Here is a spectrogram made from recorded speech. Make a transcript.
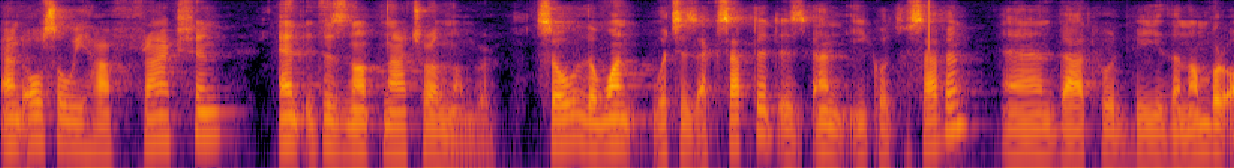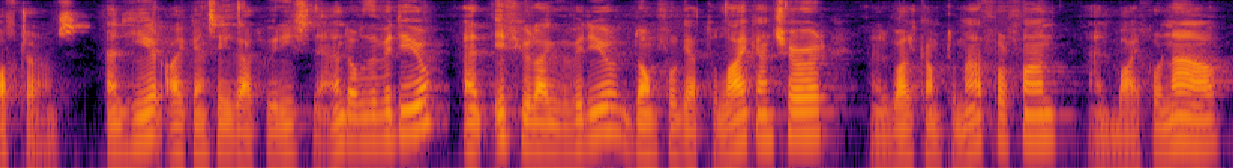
and also we have fraction and it is not natural number. So the one which is accepted is n equal to 7 and that would be the number of terms. And here I can say that we reached the end of the video and if you like the video don't forget to like and share and welcome to Math 4 Fun and bye for now.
